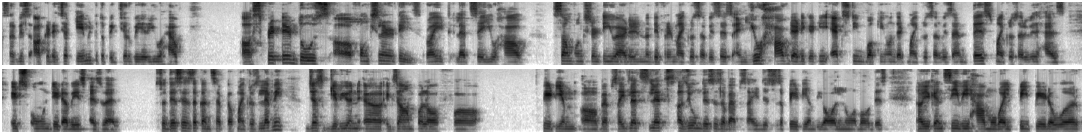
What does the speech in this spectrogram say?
service architecture came into the picture where you have uh, splitted those uh, functionalities right? Let's say you have some functionality you added in a different microservices and you have dedicatedly x team working on that microservice and this microservice has its own database as well. So this is the concept of microservice. Let me just give you an uh, example of uh, paytm uh, website. Let's let's assume this is a website. This is a paytm. We all know about this. Now you can see we have mobile prepaid over.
